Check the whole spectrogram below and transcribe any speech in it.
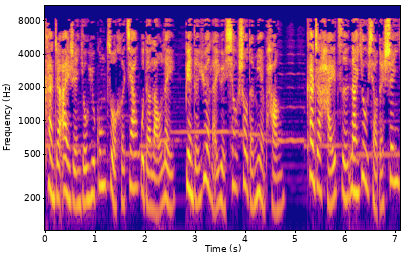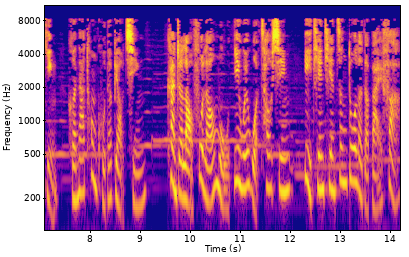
看着爱人由于工作和家务的劳累变得越来越消瘦的面庞，看着孩子那幼小的身影和那痛苦的表情，看着老父老母因为我操心一天天增多了的白发。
